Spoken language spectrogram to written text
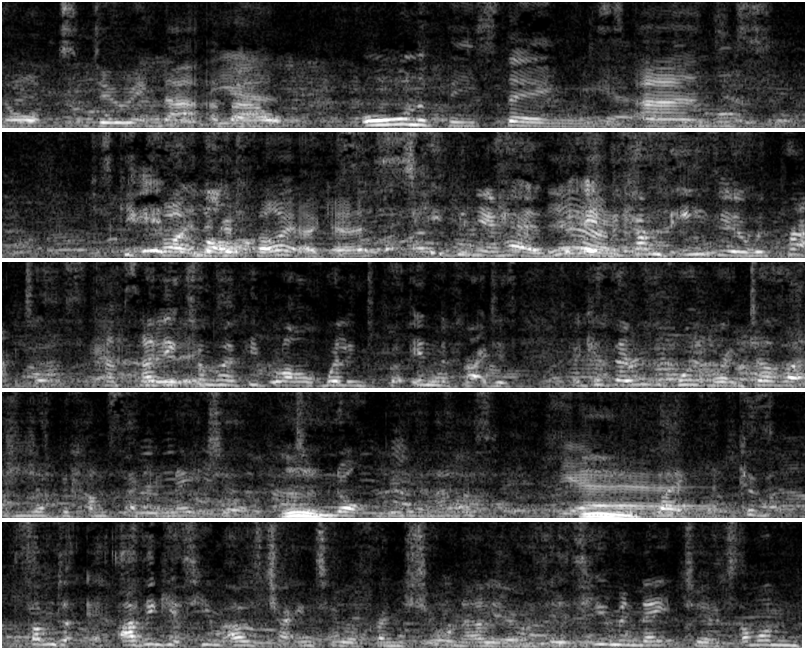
not doing that Yeah. about all of these things Yeah. and just keep fighting a the good fight, I guess. Just keep in your head. but Yes. It becomes easier with practice. I think sometimes people aren't willing to put in the practice because there is a point where it does actually just become second nature to mm. not be an asshole. yeah. Like, because sometimes I think it's human. I was chatting to a friend Sean earlier, and he said it's human nature. If someone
